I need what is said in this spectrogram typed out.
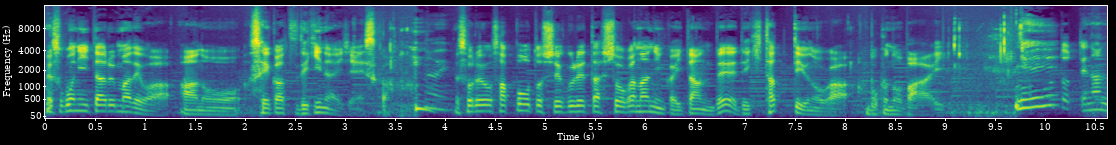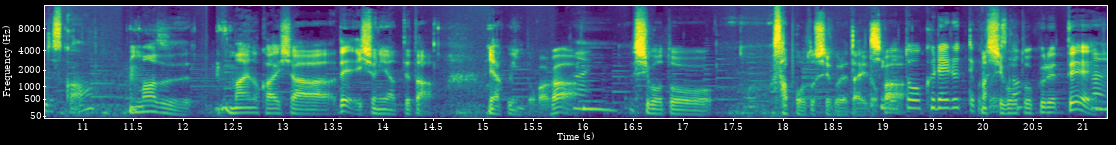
でそこに至るまではあの生活できないじゃないですか。はいでそれをサポートしてくれた人が何人かいたんでできたっていうのが僕の場合。ねことって何ですか？まず前の会社で一緒にやってた役員とかが仕事をサポートしてくれたりと仕か、事をくれるってこまあ、とですか、仕事をくれて、はい。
